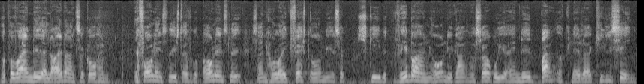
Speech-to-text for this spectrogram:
og på vejen ned ad lejderen, så går han er forlæns ned i stedet for at gå baglæns ned, så han holder ikke fast ordentligt, og så skibet vipperen ordentligt i gang, og så ryger han ned bang og knaller kildescenen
